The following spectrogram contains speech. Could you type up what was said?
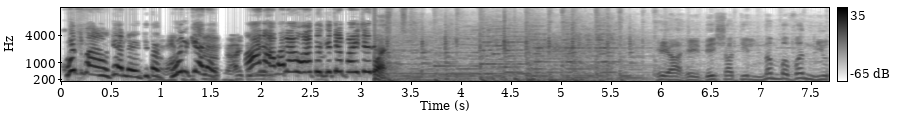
खूप केलंय. तिथं खून केलंय. आणि आम्हाला वाहतुकीचे पैसे हे आहे देशातील नंबर वन न्यूज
